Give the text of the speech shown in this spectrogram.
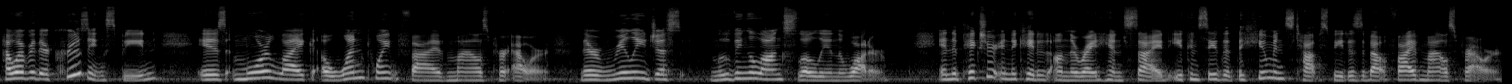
However, their cruising speed is more like a 1.5 miles per hour. They're really just moving along slowly in the water. In the picture indicated on the right hand side, you can see that the human's top speed is about 5 miles per hour.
